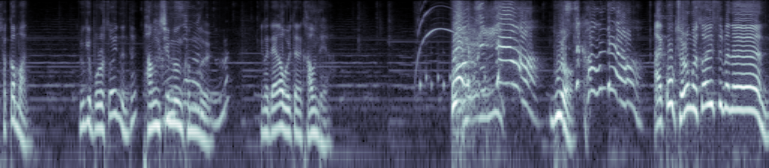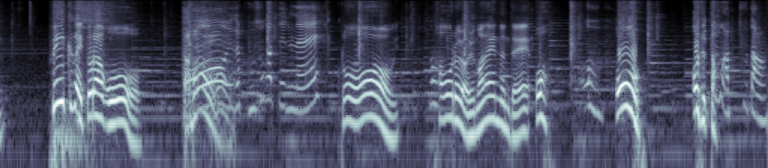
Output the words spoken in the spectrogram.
잠깐만. 여기 뭐라 써있는데? 방심은 금물. 이거 내가 볼 때는 가운데야. 어? 진짜! 뭐야? 진짜 가운데야. 아니 꼭 저런 거 써있으면은 페이크가 있더라고. 어 이제 고수가 됐네. 그럼 파워를 얼마나 했는데? 어? 어, 오! 어 됐다. 좀 아프다.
